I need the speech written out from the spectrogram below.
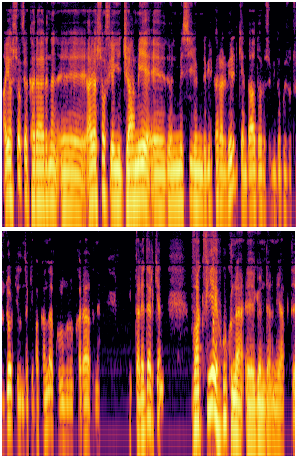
Ayasofya kararının e, Ayasofya'yı camiye e, dönmesi yönünde bir karar verirken daha doğrusu 1934 yılındaki Bakanlar Kurulu kararını iptal ederken vakfiye hukukuna e, gönderme yaptı.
